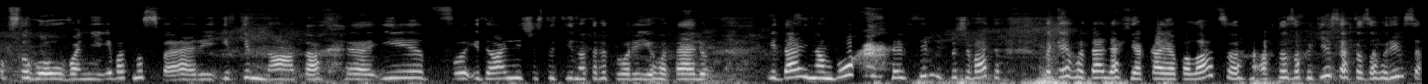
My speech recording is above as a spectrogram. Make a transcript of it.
обслуговуванні, і в атмосфері, і в кімнатах, е, і в ідеальній чистоті на території готелю. І дай нам Бог всім відпочивати в таких готелях, як Кая Палацо. А хто захотівся, хто загорівся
